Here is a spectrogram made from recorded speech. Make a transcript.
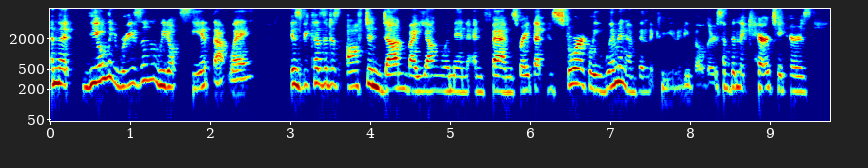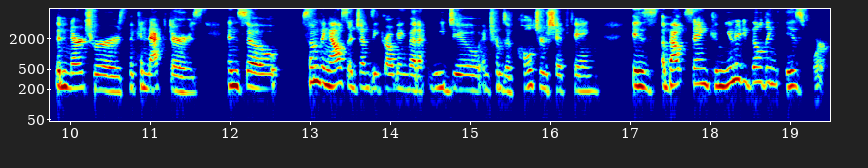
And that the only reason we don't see it that way is because it is often done by young women and femmes, right? That historically women have been the community builders, have been the caretakers, the nurturers, the connectors. And so something else at Gen Z Girl Gang that we do in terms of culture shifting is about saying community building is work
